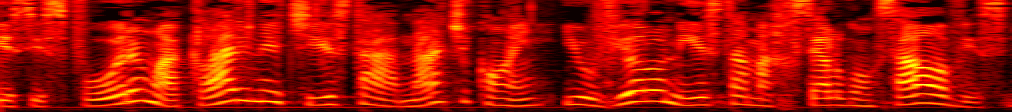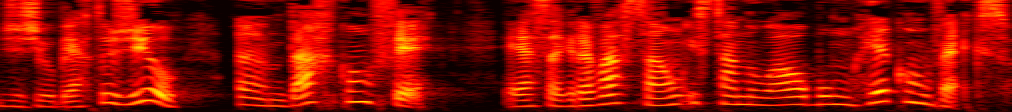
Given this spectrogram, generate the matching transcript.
Esses foram a clarinetista Nath Cohen e o violonista Marcelo Gonçalves, de Gilberto Gil, Andar com Fé. Essa gravação está no álbum Reconvexo.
